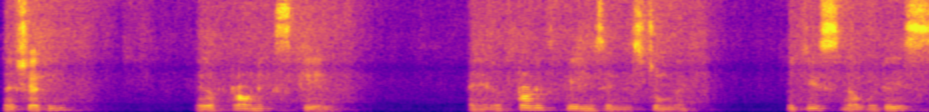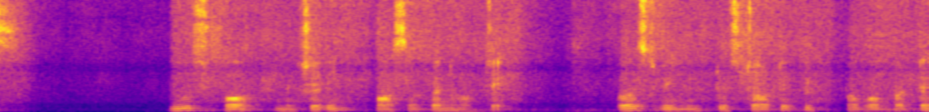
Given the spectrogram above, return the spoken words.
measuring electronic scale an electronic scale is an instrument which is nowadays used for measuring mass of an object First we need to start it with power button.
